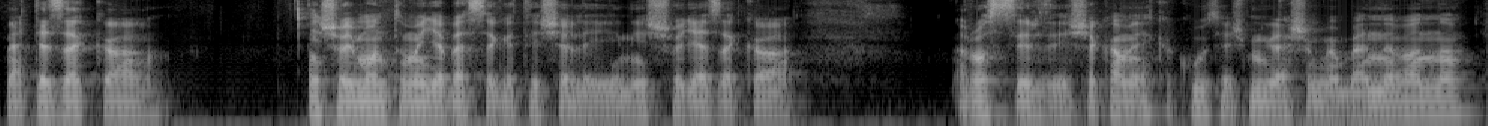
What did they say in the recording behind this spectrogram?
Mert ezek a, és ahogy mondtam hogy a beszélgetés elején is, hogy ezek a rossz érzések, amelyek a kultúrás migránsokban benne vannak,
